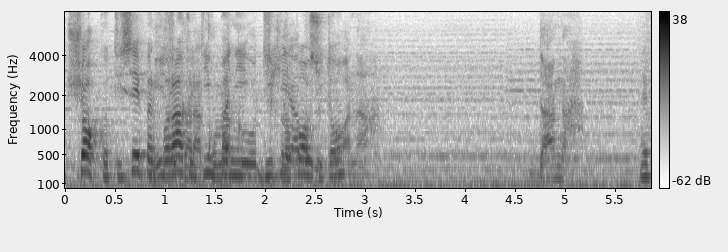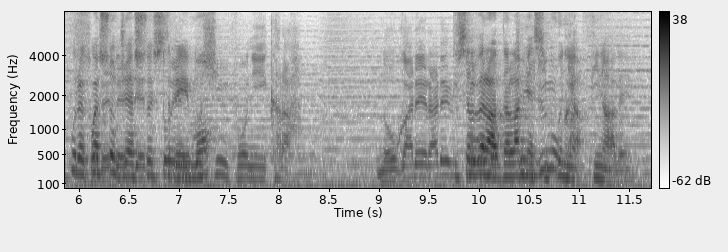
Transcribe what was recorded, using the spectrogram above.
Sciocco, ti sei perforato i timpani di proposito? Neppure questo gesto estremo ti salverà dalla mia sinfonia finale.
